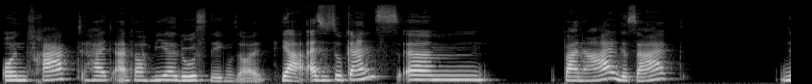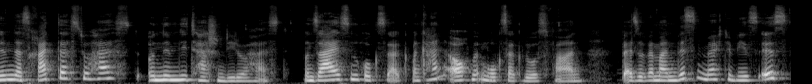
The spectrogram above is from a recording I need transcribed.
Und fragt halt einfach, wie er loslegen soll. Ja, also so ganz ähm, banal gesagt, nimm das Rad, das du hast und nimm die Taschen, die du hast. Und sei es ein Rucksack. Man kann auch mit dem Rucksack losfahren. Also wenn man wissen möchte, wie es ist,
